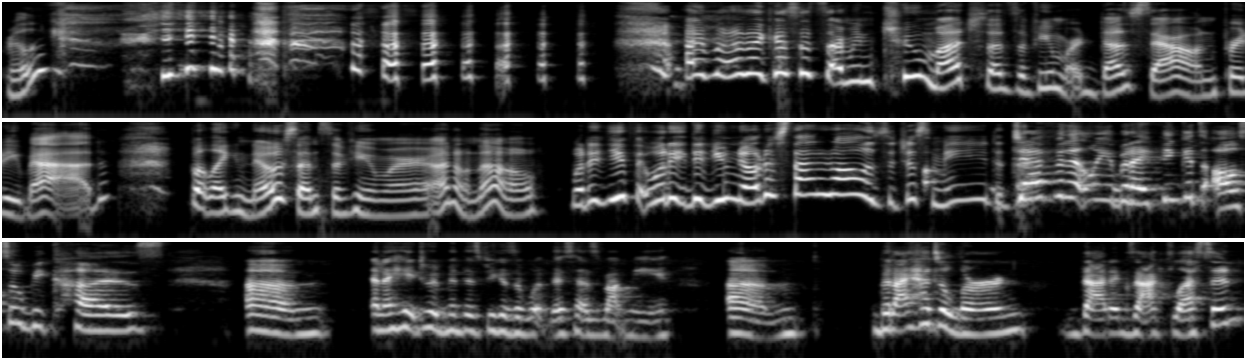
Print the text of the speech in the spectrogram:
really? I, but I guess it's, I mean, too much sense of humor does sound pretty bad, but like no sense of humor, I don't know. What did you, th- what did, did you notice that at all? Is it just me? Did that- Definitely, but I think it's also because, um, and I hate to admit this because of what this says about me, um, but I had to learn that exact lesson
